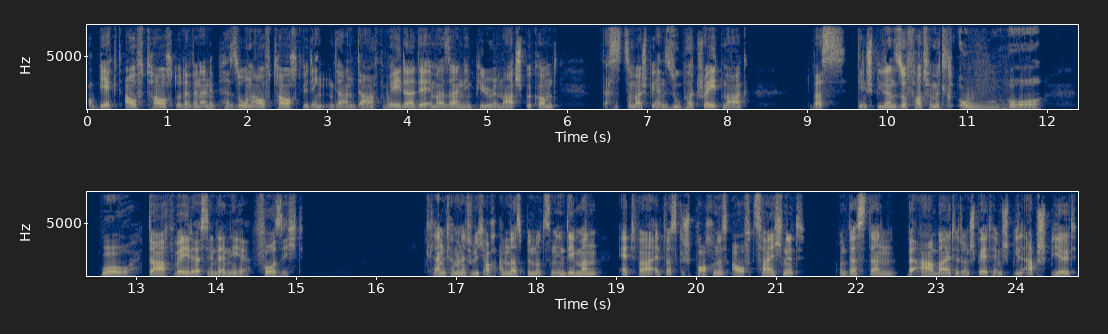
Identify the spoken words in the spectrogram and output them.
Objekt auftaucht oder wenn eine Person auftaucht. Wir denken da an Darth Vader, der immer seinen Imperial March bekommt. Das ist zum Beispiel ein super Trademark, was den Spielern sofort vermittelt, uh, oh, wow, Darth Vader ist in der Nähe, Vorsicht. Klang kann man natürlich auch anders benutzen, indem man etwa etwas Gesprochenes aufzeichnet und das dann bearbeitet und später im Spiel abspielt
